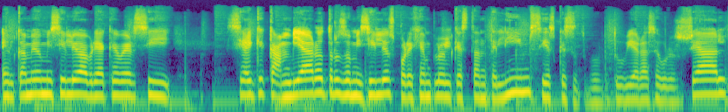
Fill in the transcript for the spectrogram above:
el cambio de domicilio, habría que ver si, si hay que cambiar otros domicilios, por ejemplo, el que está ante el IMSS, si es que se tu- tuviera seguro social.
